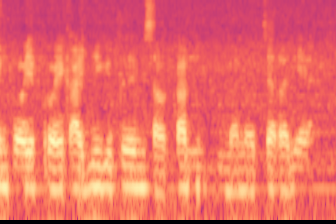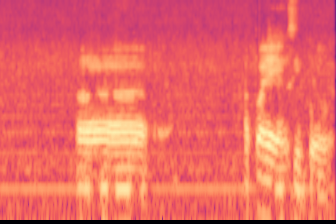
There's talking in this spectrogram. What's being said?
bikin proyek-proyek aja gitu ya misalkan gimana caranya eh, apa ya yang simple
